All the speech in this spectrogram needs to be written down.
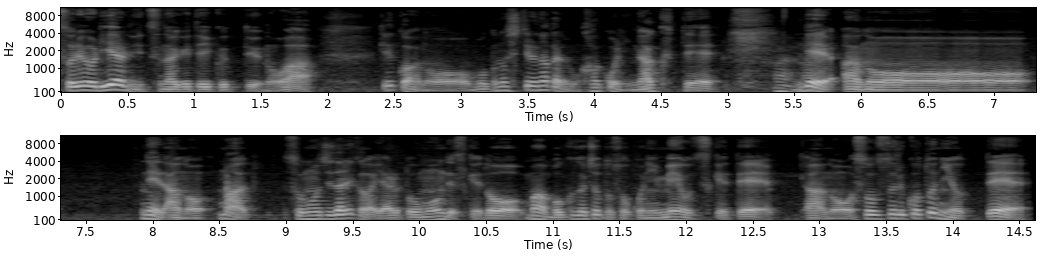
それをリアルにつなげていくっていうのは結構あの僕の知ってる中でも過去になくてはいはい。であのねあのまあそのうち誰かがやると思うんですけど、まあ、僕がちょっとそこに目をつけてあのそうすることによって、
